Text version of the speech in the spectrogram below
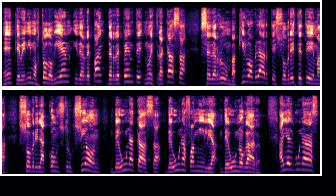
¿Eh? Que venimos todo bien y de repente, nuestra casa se derrumba. Quiero hablarte sobre este tema, sobre la construcción de una casa, de una familia, de un hogar. Hay algunas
